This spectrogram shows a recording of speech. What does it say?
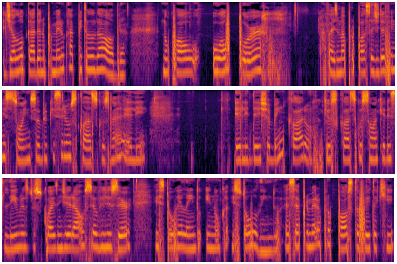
dialogada no primeiro capítulo da obra, no qual o autor faz uma proposta de definições sobre o que seriam os clássicos, né? Ele ele deixa bem claro que os clássicos são aqueles livros dos quais, em geral, se ouve dizer estou relendo e nunca estou lendo. Essa é a primeira proposta feita que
